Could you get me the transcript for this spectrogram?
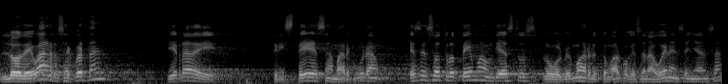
Lo de Bar, ¿se acuerdan? Tierra de, tristeza, amargura. Ese es otro tema, un día estos lo volvemos a retomar porque es una buena enseñanza.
